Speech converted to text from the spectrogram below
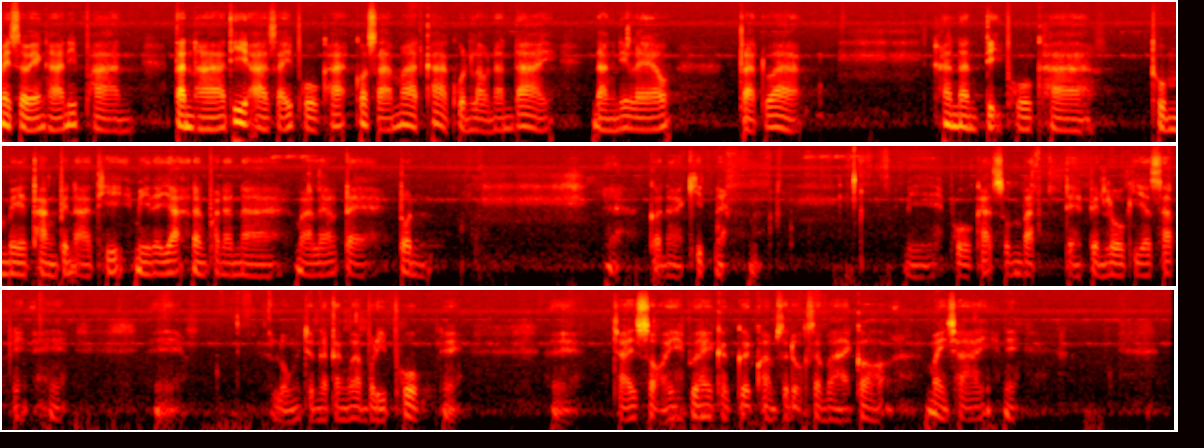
ไม่แสวงหานิพพาน ตัณหาที่อาศัยโภคะก็สามารถฆ่าคนเหล่านั้นได้ ดังนี้แล้ว ตรัสว่าหานันติโภคา ทุมเมทังเป็นอาทิมีนัยะดังพรรณนามาแล้วแต่ต้น ก็น่าคิดนะ มีโภคสมบัติ แต่เป็นโลกิยทรัพย์นี่หลงจนกระทั่งว่าบริโภคใช้สอยเพื่อให้เกิดความสะดวกสบายก็ไม่ใช้นี่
